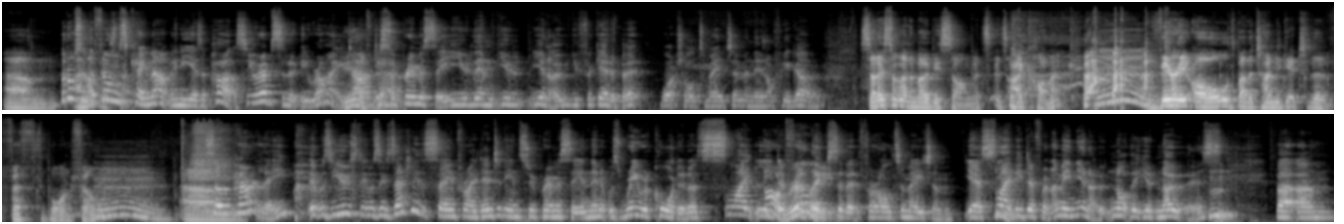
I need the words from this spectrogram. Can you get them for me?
Um, But also, the films came out many years apart, so you're absolutely right. Yeah. After Yeah. Supremacy, you then you you know you forget a bit, watch Ultimatum, and then off you go. So let's talk about the Moby song. It's it's iconic, Mm. very old by the time you get to the fifth Bourne film. Mm. Um, so apparently, it was used. It was exactly the same for Identity and Supremacy, and then it was re-recorded a slightly Oh, different really? mix of it for Ultimatum. Yeah, slightly different. I mean, you know, not that you'd notice, but um,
